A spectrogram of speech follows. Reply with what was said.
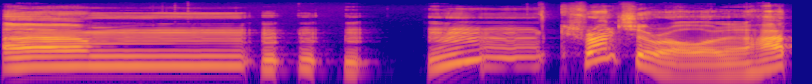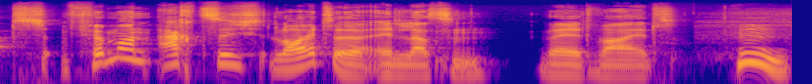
Ähm, mm, mm, mm, Crunchyroll hat 85 Leute entlassen weltweit. Hm.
